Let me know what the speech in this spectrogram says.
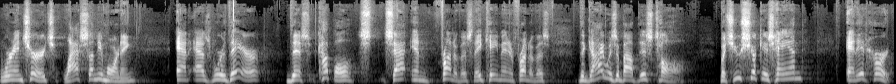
were in church last Sunday morning, and as we're there, this couple sat in front of us. They came in in front of us. The guy was about this tall, but you shook his hand and it hurt.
